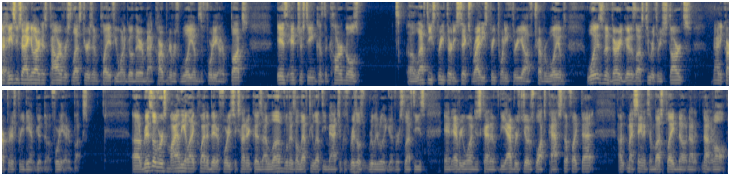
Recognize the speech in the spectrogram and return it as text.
Got Jesus Aguilar and his power versus Lester is in play if you want to go there. Matt Carpenter versus Williams at 4800 bucks is interesting because the Cardinals uh, lefties 336, righties 323 off Trevor Williams. Williams has been very good his last two or three starts. Matty Carpenter is pretty damn good though, 4800 bucks. Uh, Rizzo versus Miley, I like quite a bit at 4,600 because I love when there's a lefty lefty matchup because Rizzo's really, really good versus lefties, and everyone just kind of, the average Joe just walks past stuff like that. Uh, am I saying it's a must play? No, not, not at all.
